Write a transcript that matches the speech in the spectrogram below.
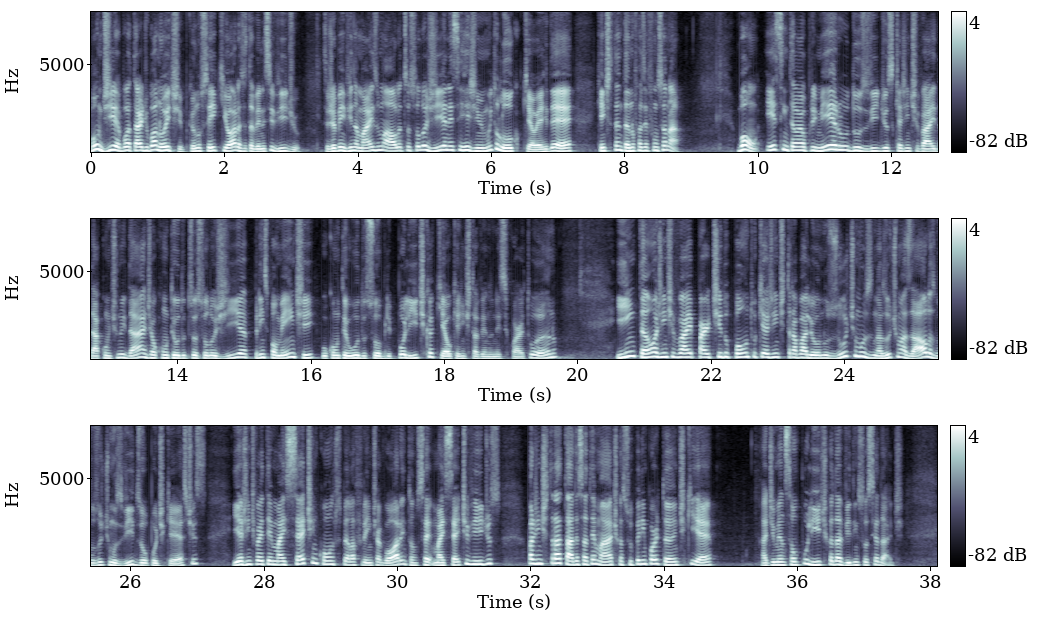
Bom dia, boa tarde, boa noite, porque eu não sei que hora você está vendo esse vídeo. Seja bem-vindo a mais uma aula de Sociologia nesse regime muito louco, que é o RDE, que a gente está tentando fazer funcionar. Bom, esse então é o primeiro dos vídeos que a gente vai dar continuidade ao conteúdo de Sociologia, principalmente o conteúdo sobre política, que é o que a gente está vendo nesse quarto ano. E então a gente vai partir do ponto que a gente trabalhou nos últimos, nas últimas aulas, nos últimos vídeos ou podcasts, e a gente vai ter mais sete encontros pela frente agora, então mais sete vídeos, para a gente tratar dessa temática super importante que é a dimensão política da vida em sociedade.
